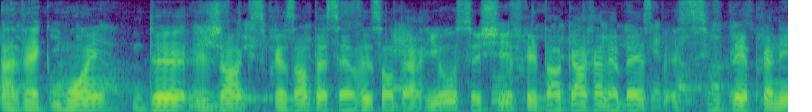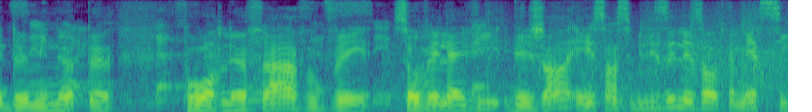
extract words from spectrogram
avec moins de gens qui se présentent à Service Ontario. Ce chiffre est encore à la baisse. S'il vous plaît, prenez deux minutes euh, pour le faire. Vous pouvez sauver la vie des gens et sensibiliser les autres. Merci.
